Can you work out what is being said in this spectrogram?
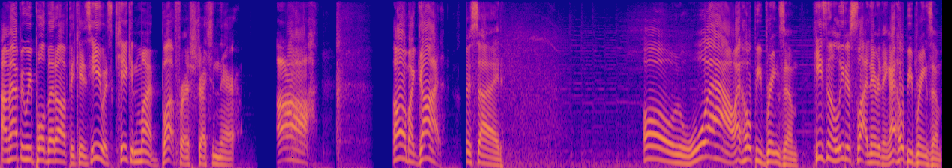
I'm happy we pulled that off because he was kicking my butt for a stretch in there. Ah! Oh my God! Other side. Oh, wow. I hope he brings him. He's in the leader slot and everything. I hope he brings him.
